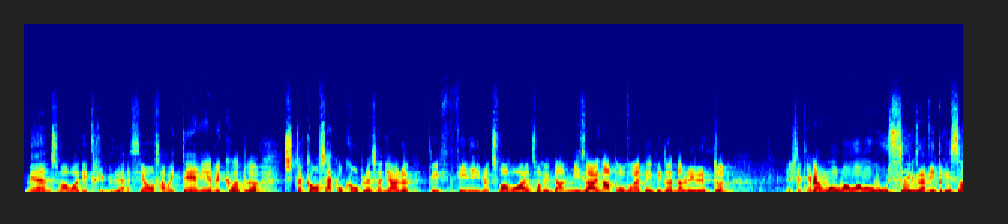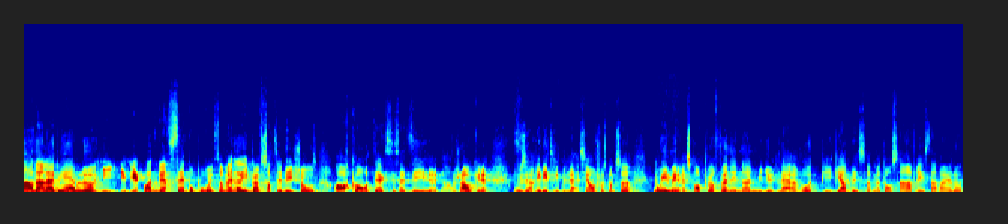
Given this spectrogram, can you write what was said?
man, tu vas avoir des tribulations, ça va être terrible. Écoute, là, tu te consacres au complet, Seigneur, tu es fini. Là. Tu vas voir, tu vas vivre dans la misère, dans la pauvreté, puis là, dans le tout. J'étais là, wow, wow, wow, où c'est que vous avez pris ça dans la Bible? Il n'y a pas de verset pour prouver ça. Mais là, ils peuvent sortir des choses hors contexte. Ça dit euh, dans Jacques, vous aurez des tribulations, choses comme ça. Oui, mais est-ce qu'on peut revenir dans le milieu de la route puis garder ça, mettons, centré, cette affaire-là?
